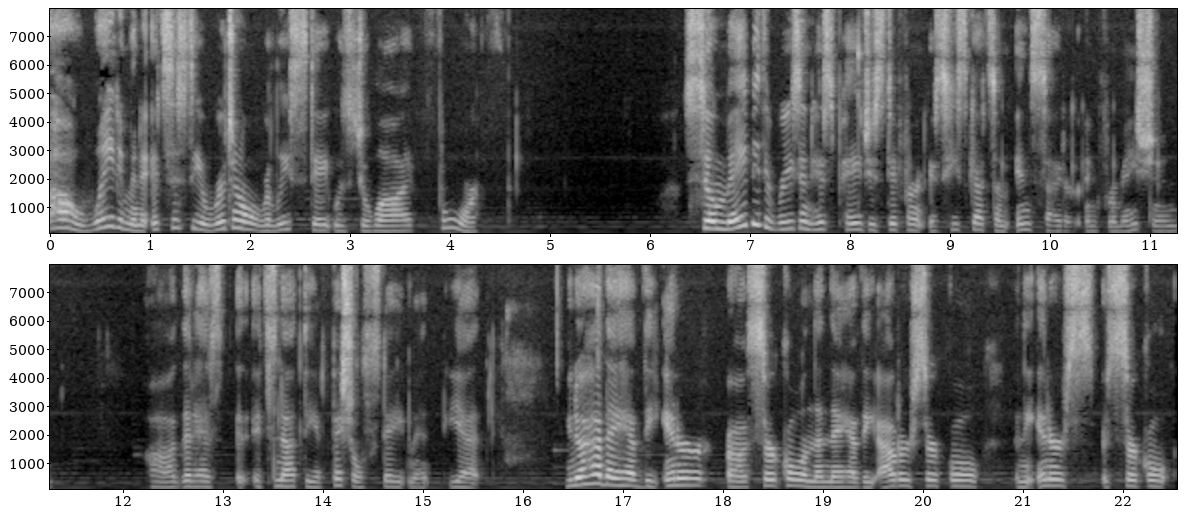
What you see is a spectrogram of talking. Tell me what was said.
oh wait a minute it says the original release date was July 4th so maybe the reason his page is different is he's got some insider information uh, that has it's not the official statement yet you know how they have the inner uh, circle and then they have the outer circle and the inner circle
